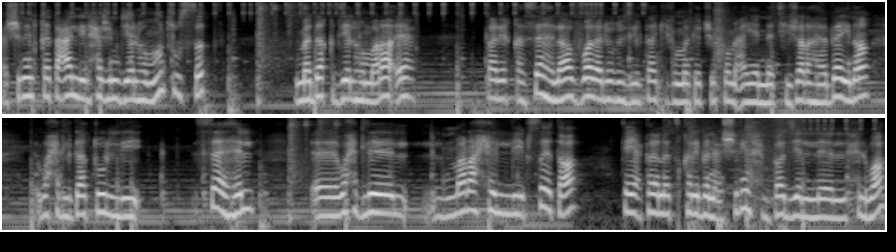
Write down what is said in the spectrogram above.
20 قطعة اللي الحجم ديالهم متوسط. المذاق ديالهم رائع. طريقة سهلة. voilà le résultat كيف ما كتشوفوا معايا النتيجة راها باينة. واحد الكاطو اللي ساهل. أه واحد المراحل اللي بسيطة. كيعطينا تقريبا 20 حبة ديال الحلوى.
